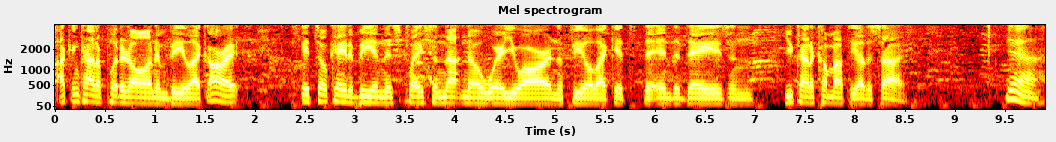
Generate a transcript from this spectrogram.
I can kind of put it on and be like, all right, it's okay to be in this place and not know where you are and to feel like it's the end of days and you kind of come out the other side. Yeah.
